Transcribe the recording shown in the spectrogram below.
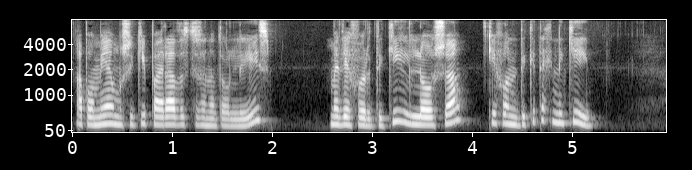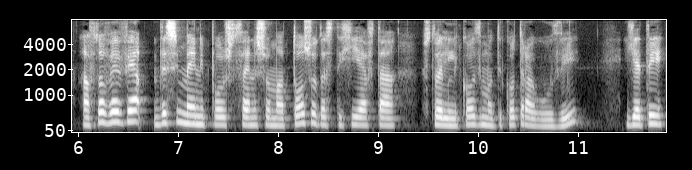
από μια μουσική παράδοση της Ανατολής με διαφορετική γλώσσα και φωνητική τεχνική. Αυτό βέβαια δεν σημαίνει πως θα ενσωματώσω τα στοιχεία αυτά στο ελληνικό δημοτικό τραγούδι, γιατί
